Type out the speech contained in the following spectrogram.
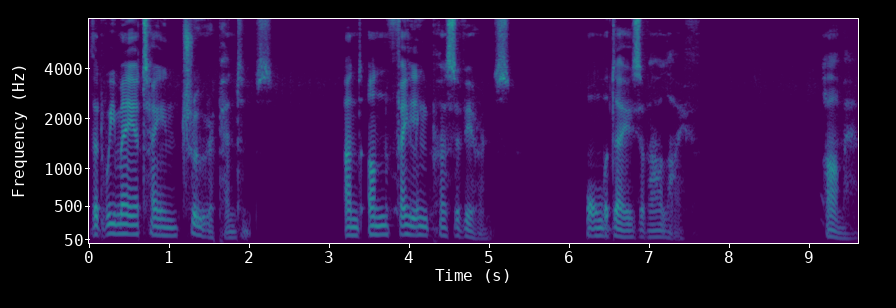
that we may attain true repentance and unfailing perseverance all the days of our life. Amen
